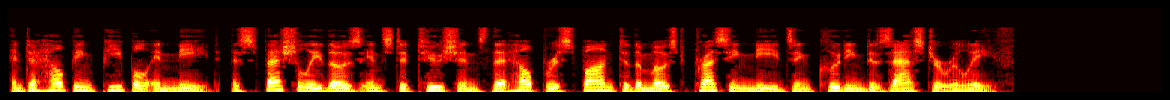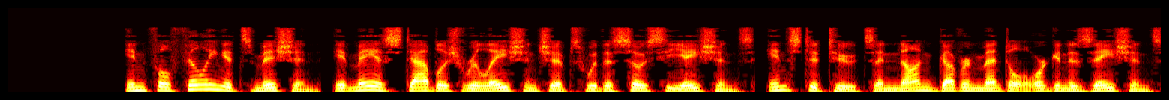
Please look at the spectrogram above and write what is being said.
and to helping people in need, especially those institutions that help help respond to the most pressing needs including disaster relief. In fulfilling its mission, it may establish relationships with associations, institutes and non-governmental organizations,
